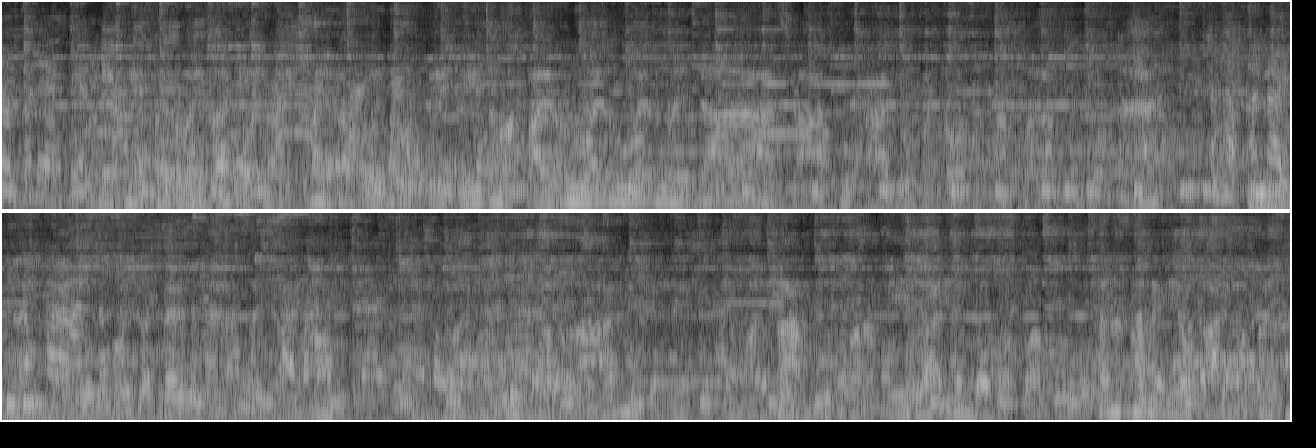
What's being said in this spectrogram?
นำผ้าแดงเขียนเฮงเงไปรวยรวยรวยให้ร่ำรวยตลอดปีนี้ตลอดไปรวยรวยรวยจ้าสาธุอายุวันโนานใดที่ต้องการหนังสือสวดมนต์นะคะท่านสามารถหยิบได้ที่หน้าเคาน์เตอร์กับลูกกับหลานมาสร้างบุญบารมีใหญ่ฉะนั้นถ้าไม่มีโอกาสเราไปท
